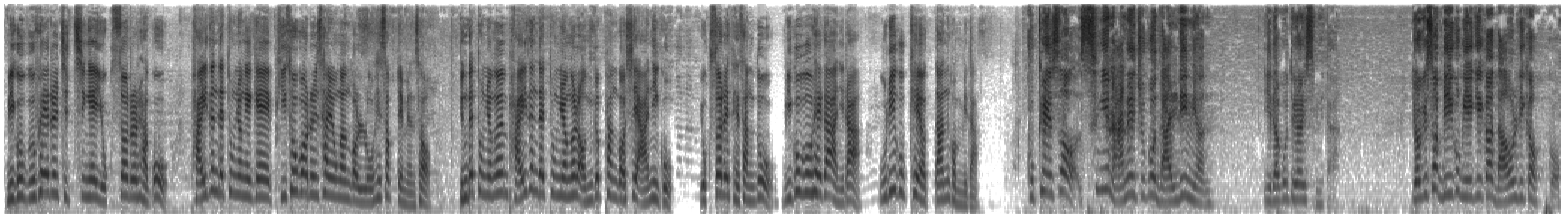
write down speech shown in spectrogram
미국 의회를 지칭해 욕설을 하고 바이든 대통령에게 비속어를 사용한 걸로 해석되면서 윤 대통령은 바이든 대통령을 언급한 것이 아니고 욕설의 대상도 미국 의회가 아니라 우리 국회였단 겁니다. 국회에서 승인 안 해주고 날리면 이라고 되어 있습니다. 여기서 미국 얘기가 나올 리가 없고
